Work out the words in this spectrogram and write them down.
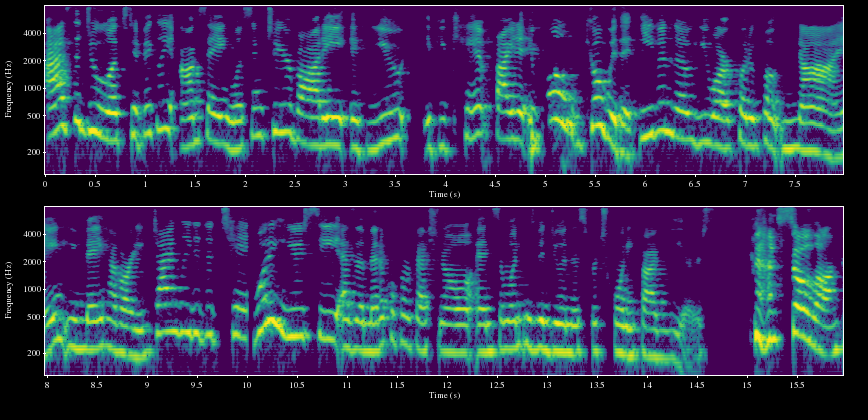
as the doula typically i'm saying listen to your body. If you if you can't fight it go go with it. Even though you are quote unquote nine you may have already dilated to 10 what do you see as a medical professional and someone who's been doing this for 25 years so long.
